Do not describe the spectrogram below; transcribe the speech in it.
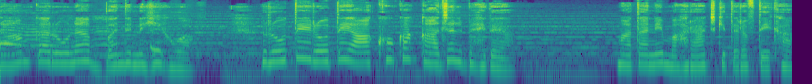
राम का रोना बंद नहीं हुआ। रोते रोते आँखों का काजल बह गया। माता ने महाराज की तरफ़ देखा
